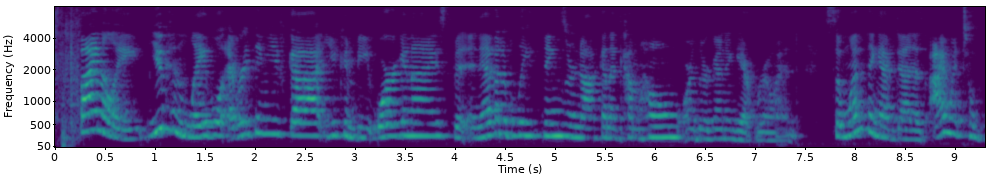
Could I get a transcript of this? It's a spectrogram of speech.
Finally, you can label everything you've got, you can be organized, but inevitably things are not gonna come home or they're gonna get ruined. So one thing I've done is I went to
